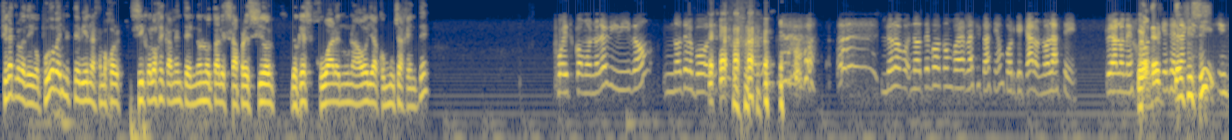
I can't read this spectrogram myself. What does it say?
fíjate lo que te digo, pudo venirte bien hasta mejor psicológicamente no notar esa presión de lo que es jugar en una olla con mucha gente. Pues como no lo he vivido, no te lo puedo decir. ¿sabes? no, lo- no te puedo comparar la situación porque, claro, no la sé. Pero a lo mejor Pero sí que es verdad Delphi que sí. sin-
